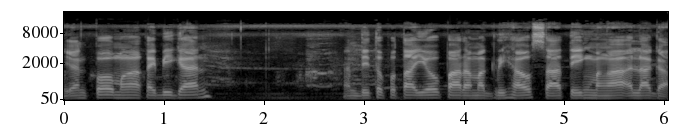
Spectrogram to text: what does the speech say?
Yan po mga kaibigan. Nandito po tayo para mag-rehouse sa ating mga alaga.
